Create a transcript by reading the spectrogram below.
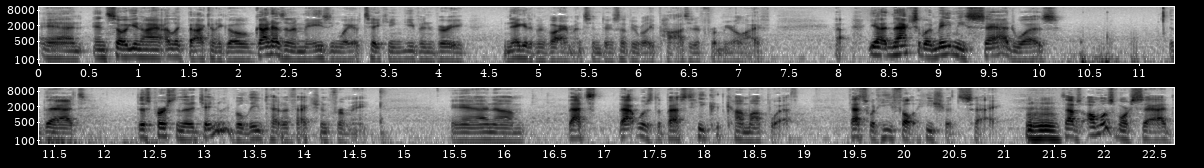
And, and so, you know, I, I look back and I go, God has an amazing way of taking even very negative environments and doing something really positive from your life. Uh, yeah, and actually, what made me sad was that this person that I genuinely believed had affection for me, and um, that's that was the best he could come up with. That's what he felt he should say. Mm-hmm. So I was almost more sad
